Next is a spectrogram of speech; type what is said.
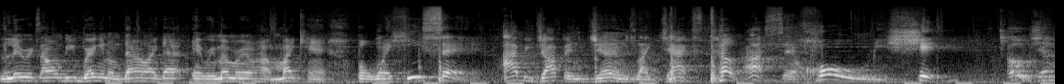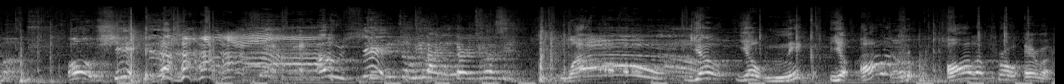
lyrics, I don't be breaking them down like that and remembering how Mike can. But when he said, I be dropping gems like Jax Teller, I said, holy shit. Oh, Gemma. Oh, shit. Oh shit! It took me like the third time. Said, Wow! Oh! Yo, yo, Nyck, yo, all of pro, all of pro era,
